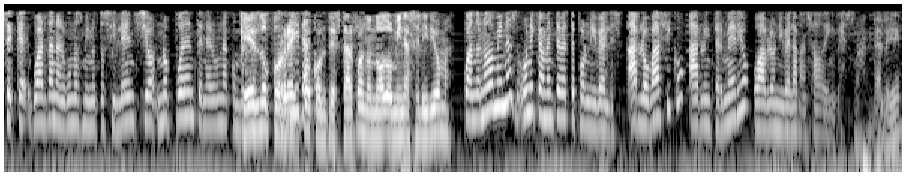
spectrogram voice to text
se que guardan algunos minutos silencio, no pueden tener una conversación. ¿Qué es lo correcto contestar cuando no dominas el idioma? Cuando no dominas, únicamente vete por niveles. Hablo básico, hablo intermedio o hablo nivel avanzado de inglés. Ándale,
